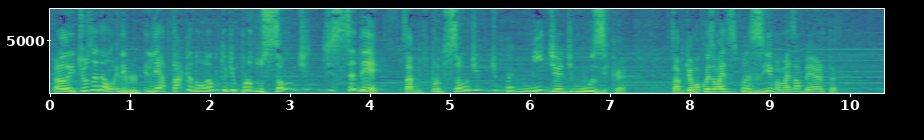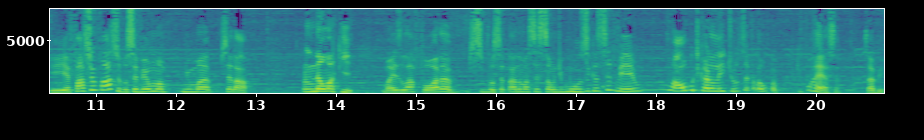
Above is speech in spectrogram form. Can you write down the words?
Starlight Tuesday não, ele, Uhum. ele ataca no âmbito de produção de, de CD, sabe? Produção de, de mídia, de música, sabe? Que é uma coisa mais expansiva, mais aberta. E é fácil, fácil você ver uma, uma, sei lá, não aqui, mas lá fora, se você tá numa sessão de música, você vê um álbum de Carolei Tuesday, você fala, opa, que porra é essa? Sabe?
